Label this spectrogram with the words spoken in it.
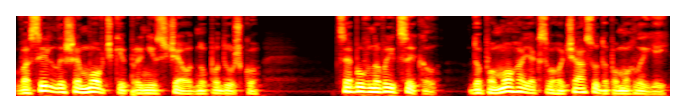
Василь лише мовчки приніс ще одну подушку. Це був новий цикл допомога, як свого часу допомогли їй.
